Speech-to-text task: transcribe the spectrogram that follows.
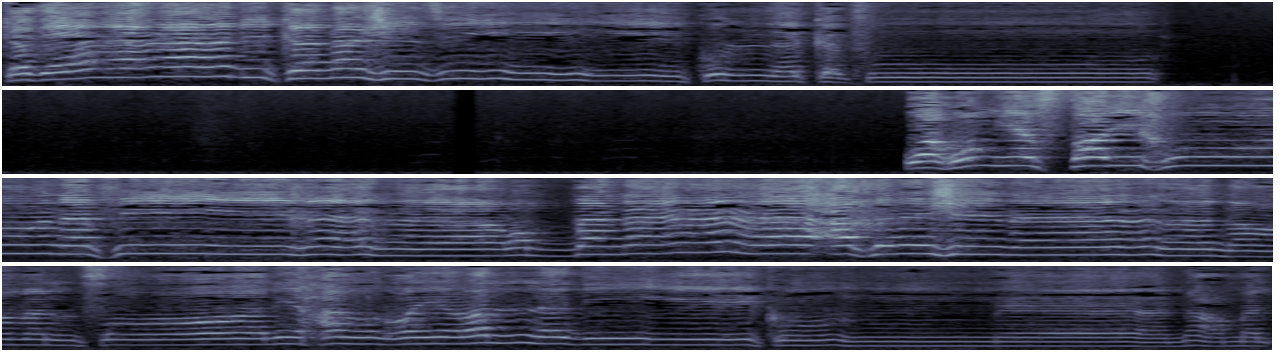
كذلك نجزي كل كفور. وهم يصطرخون فيها ربنا أخرجنا نعمل صالحا غير الذي كنا نعمل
